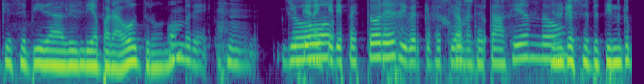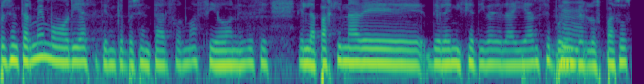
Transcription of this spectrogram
que se pida de un día para otro, ¿no? Hombre, yo... tienen que ir inspectores y ver que efectivamente Justo. están haciendo. Tienen que, se- tienen que presentar memorias y tienen que presentar formación. Es decir, en la página de, de la iniciativa de la IAN se pueden Mm. ver los pasos.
